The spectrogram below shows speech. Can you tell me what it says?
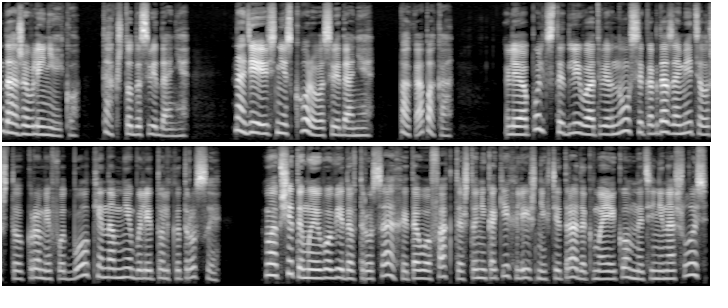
даже в линейку. Так что до свидания. Надеюсь, не скорого свидания. Пока-пока. Леопольд стыдливо отвернулся, когда заметил, что кроме футболки на мне были только трусы. Вообще-то моего вида в трусах и того факта, что никаких лишних тетрадок в моей комнате не нашлось,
